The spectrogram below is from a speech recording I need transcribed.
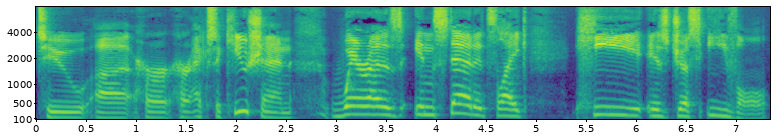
to uh, her her execution. Whereas instead it's like he is just evil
